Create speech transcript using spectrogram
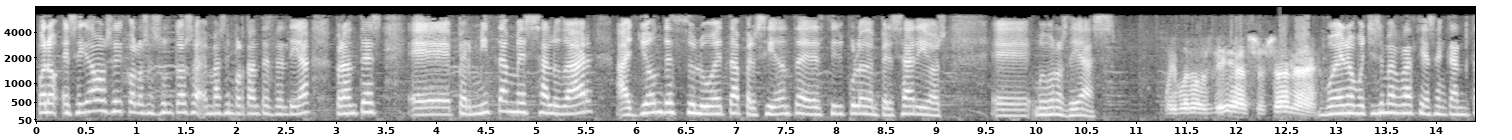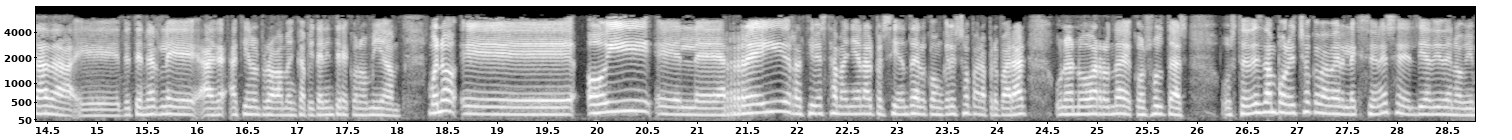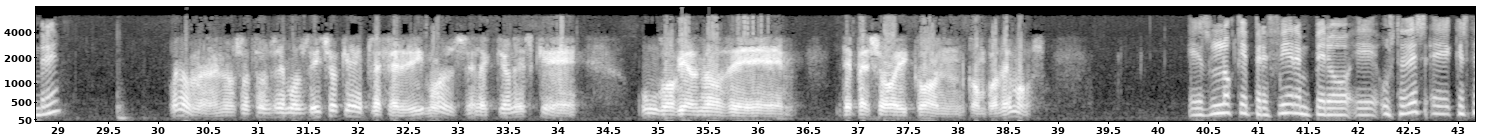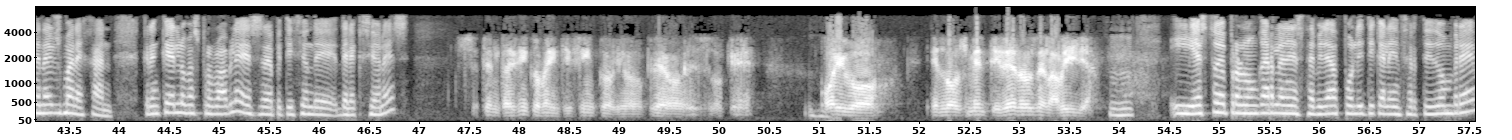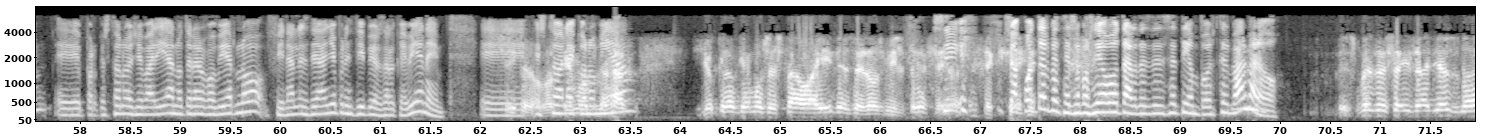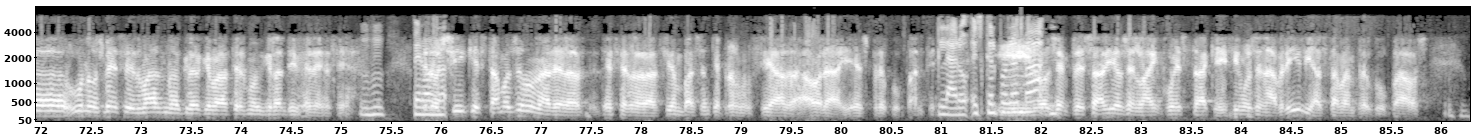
Bueno, enseguida vamos a ir con los asuntos eh, más importantes del día, pero antes eh, permítanme saludar a John de Zulueta, presidente del Círculo de Empresarios. Eh, muy buenos días. Muy buenos días, Susana. Bueno, muchísimas gracias, encantada de tenerle aquí en el programa en Capital Intereconomía. Bueno, hoy el rey recibe esta mañana al presidente del Congreso para preparar una nueva ronda de consultas. ¿Ustedes dan por hecho que va a haber elecciones el día 10 de noviembre? Bueno, nosotros hemos dicho que preferimos elecciones que un gobierno de, de PSOE con, con Podemos. Es lo que prefieren, pero eh, ¿ustedes eh, qué escenarios manejan? ¿Creen que lo más probable es repetición de, de elecciones? 75-25, yo creo, es lo que oigo en los mentideros de la villa. Y esto de prolongar la inestabilidad política y la incertidumbre, eh, porque esto nos llevaría a no tener gobierno finales de año, principios del que viene. Eh, esto la economía. yo creo que hemos estado ahí desde 2013. Sí. ¿cuántas veces hemos ido a votar desde ese tiempo? Es que es bárbaro después de seis años, unos meses más, no creo que va a hacer muy gran diferencia. Pero, sí que estamos en una deceleración bastante pronunciada ahora y es preocupante. Claro, es que el problema... Y los empresarios en la encuesta que hicimos en abril ya estaban preocupados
